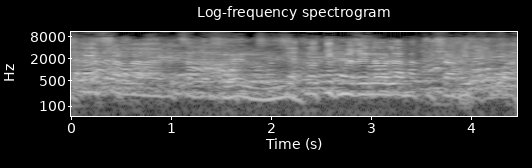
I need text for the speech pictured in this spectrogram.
כן, אי אפשר לצלם, כי את לא תגמרי לעולם, את תישארי פגועה.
